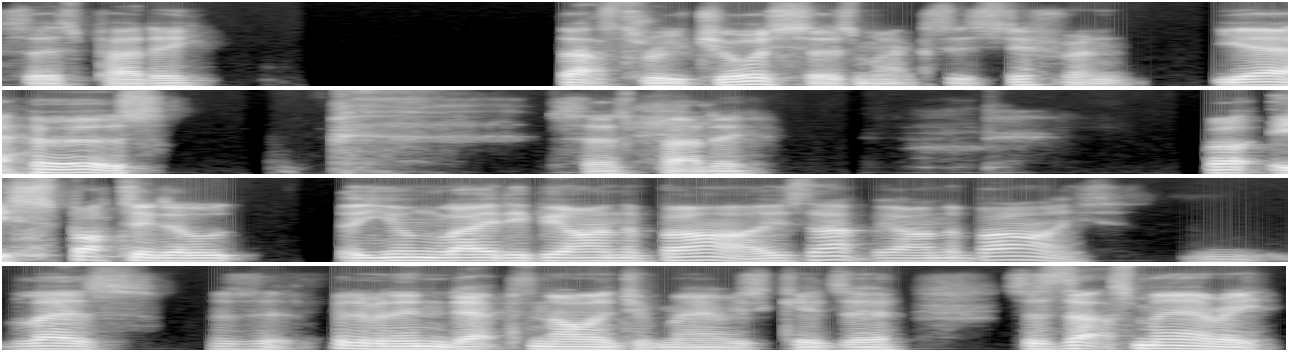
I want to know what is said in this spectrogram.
says Paddy. That's through choice, says Max. It's different. Yeah, hers, says Paddy. But he spotted a, a young lady behind the bar. Who's that behind the bar? Les, there's a bit of an in depth knowledge of Mary's kids here. Says that's Mary,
